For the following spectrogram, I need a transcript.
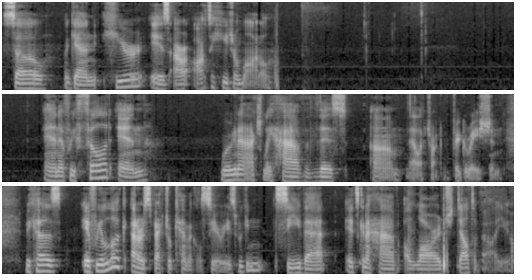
So again, here is our octahedral model. And if we fill it in, we're going to actually have this um, electron configuration. Because if we look at our spectrochemical series, we can see that it's going to have a large delta value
